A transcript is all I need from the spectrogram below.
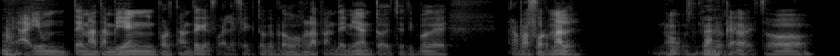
Mm. hay un tema también importante que fue el efecto que produjo la pandemia en todo este tipo de ropa formal. ¿no? Claro. Claro, esto...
